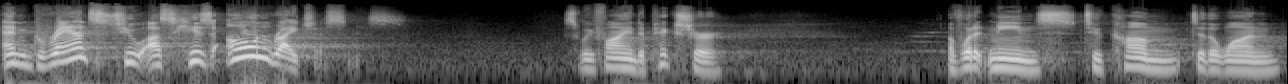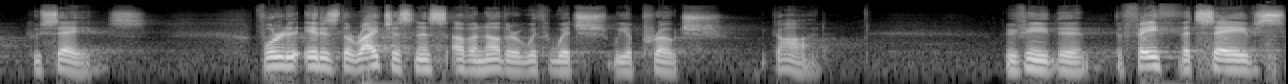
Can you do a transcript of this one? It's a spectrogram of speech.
and grants to us his own righteousness. So we find a picture of what it means to come to the one who saves. For it is the righteousness of another with which we approach God. We see the, the faith that saves,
